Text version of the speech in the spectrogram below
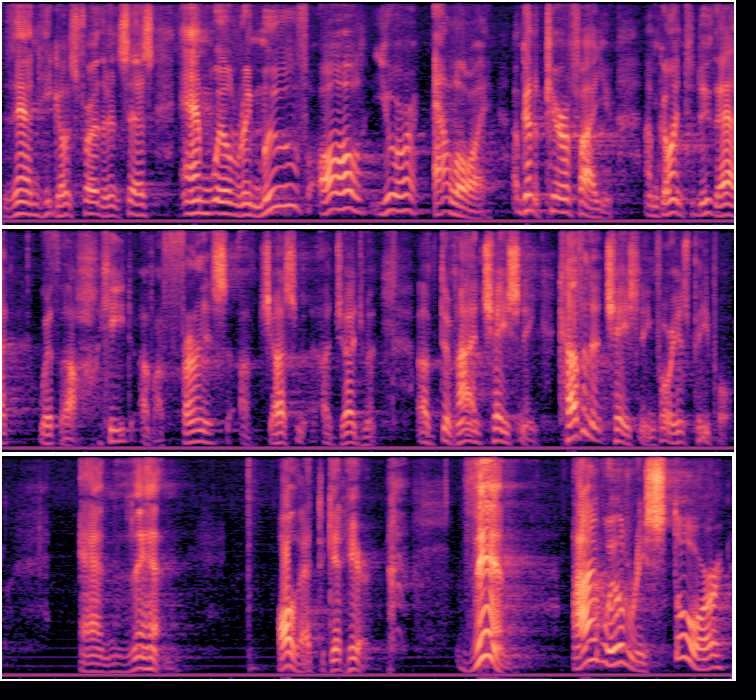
then he goes further and says, and will remove all your alloy. I'm going to purify you. I'm going to do that with the heat of a furnace of judgment, a judgment, of divine chastening, covenant chastening for his people. And then, all that to get here. then I will restore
